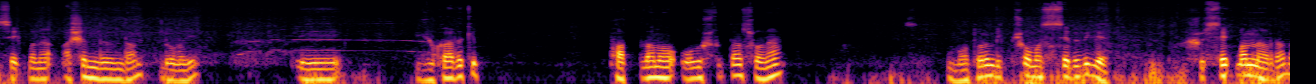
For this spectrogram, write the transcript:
sekmanı aşındığından dolayı e, yukarıdaki patlama oluştuktan sonra motorun bitmiş olması sebebiyle şu sekmanlardan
